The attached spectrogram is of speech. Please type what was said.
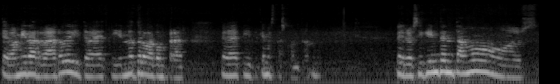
te va a mirar raro y te va a decir, no te lo va a comprar, te va a decir, ¿qué me estás contando? Pero sí que intentamos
